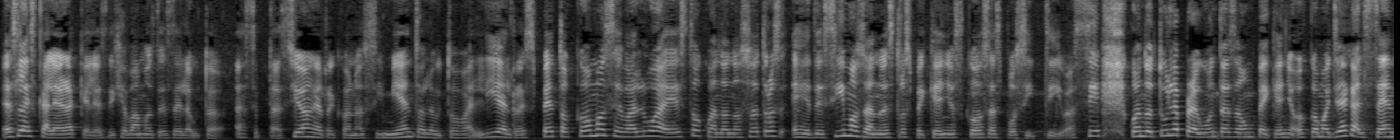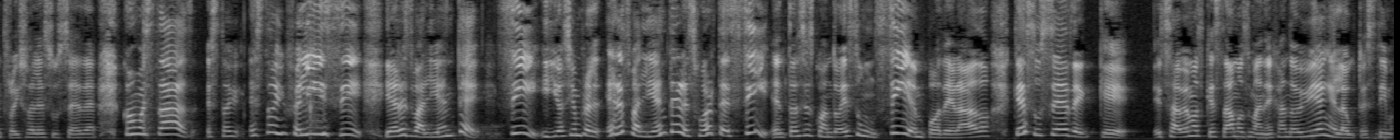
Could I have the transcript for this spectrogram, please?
Es la escalera que les dije, vamos desde la autoaceptación, el reconocimiento, la autovalía, el respeto. ¿Cómo se evalúa esto cuando nosotros eh, decimos a nuestros pequeños cosas positivas? ¿sí? Cuando tú le preguntas a un pequeño, como llega al centro y suele suceder, ¿cómo estás? Estoy, estoy feliz, sí. ¿Y eres valiente? Sí. Y yo siempre, ¿eres valiente? ¿Eres fuerte? Sí. Entonces, cuando es un sí empoderado, ¿qué sucede? Que sabemos que estamos manejando bien el autoestima,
